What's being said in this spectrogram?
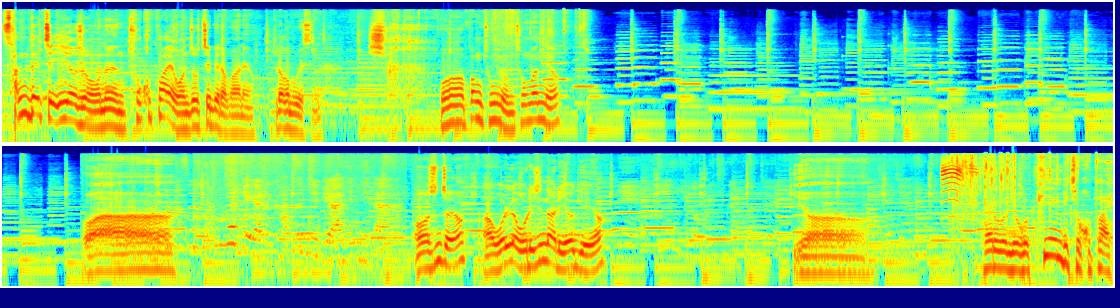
3대째 이어져 오는 초코파이 원조집이라고 하네요. 들어가 보겠습니다. 샤. 와, 빵 종류 엄청 많네요. 와, 순간지가는 같은 집이 아닙니다. 어 진짜요? 아 원래 오리지널이 여기에요? 이야. 여러분 요거 P&B 초코파이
